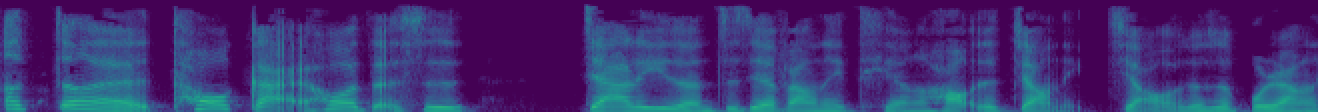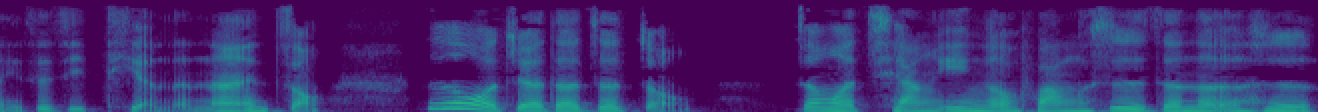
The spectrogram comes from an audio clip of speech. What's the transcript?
啊，对，偷改或者是家里人直接帮你填好就叫你交，就是不让你自己填的那一种。就是我觉得这种这么强硬的方式，真的是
